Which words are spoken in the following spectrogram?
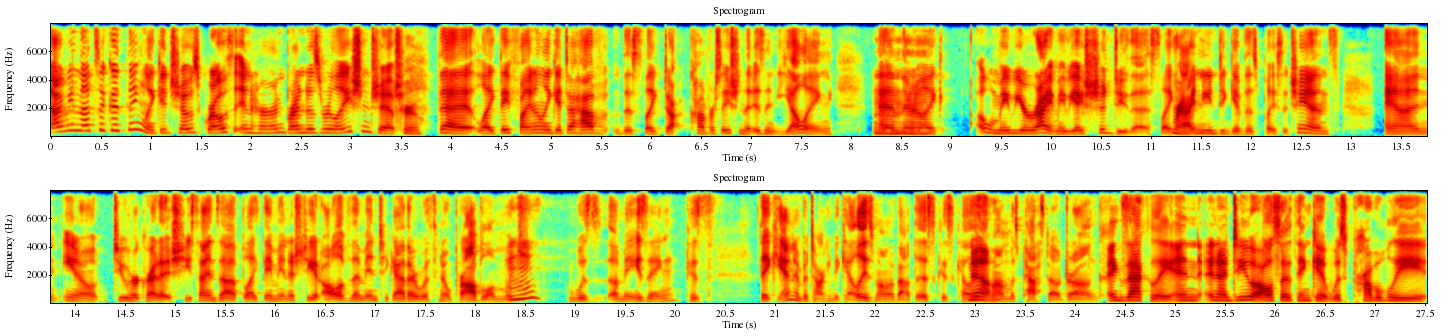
I mean, that's a good thing. Like, it shows growth in her and Brenda's relationship. True. That like they finally get to have this like do- conversation that isn't yelling, and they're Mhm. like, "Oh, maybe you're right. Maybe I should do this. Like, I need to give this place a chance." And you know, to her credit, she signs up. Like, they managed to get all of them in together with no problem, which Mhm. was amazing because they can't have been talking to Kelly's mom about this because Kelly's No. mom was passed out drunk. Exactly. And and I do also think it was probably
